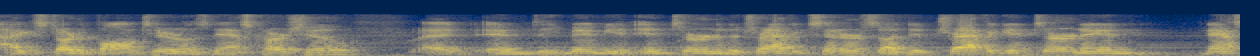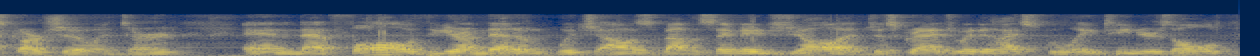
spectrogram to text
I started volunteering on his NASCAR show, and, and he made me an intern in the traffic center. So I did traffic intern and NASCAR show intern. And in that fall of the year I met him, which I was about the same age as y'all, I just graduated high school, 18 years old.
